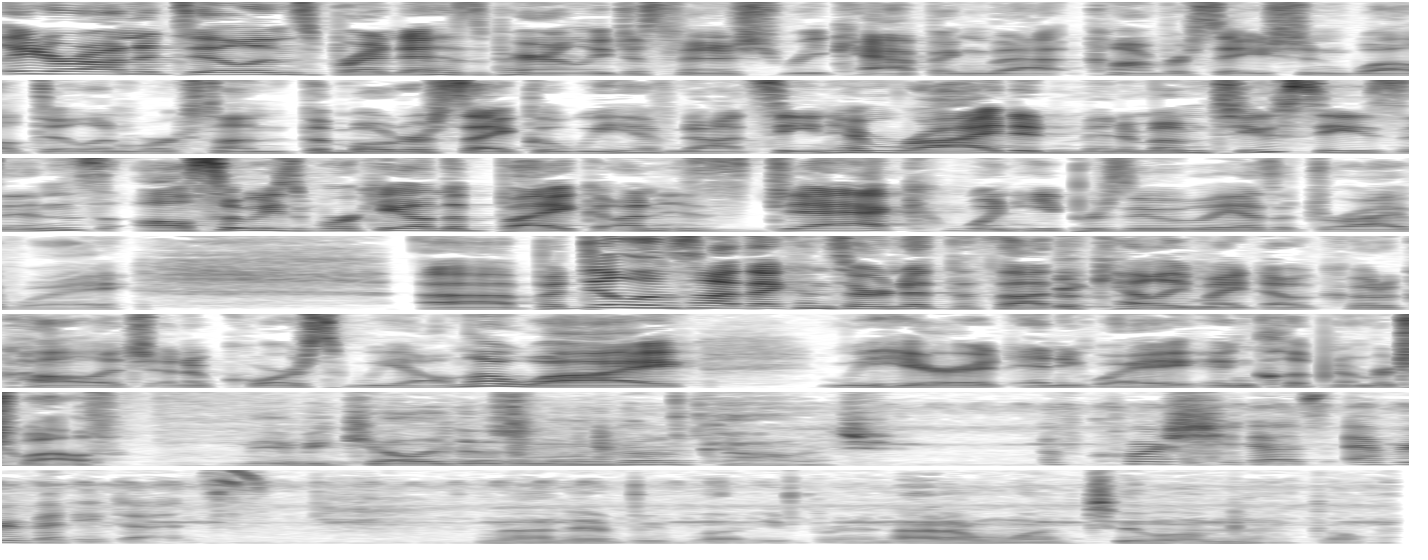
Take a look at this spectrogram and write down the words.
later on at Dylan's, Brenda has apparently just finished recapping that conversation while Dylan works on the motorcycle we have not seen him ride in minimum two seasons. Also, he's working on the bike on his deck when he presumably has a driveway. Uh, but Dylan's not that concerned at the thought that Kelly might not go to college. And of course, we all know why. We hear it anyway in clip number 12. Maybe Kelly doesn't want to go to college. Of course she does. Everybody does. Not everybody, Brent. I don't want to. I'm not going.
